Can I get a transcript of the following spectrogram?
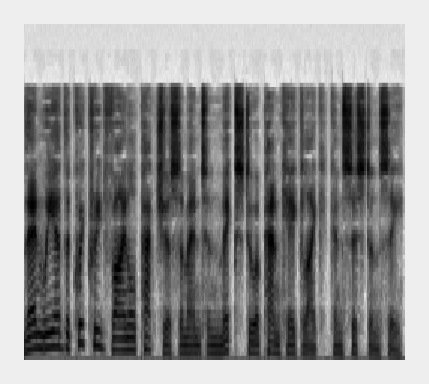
Then we add the Quikrete vinyl patcher cement and mix to a pancake-like consistency.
